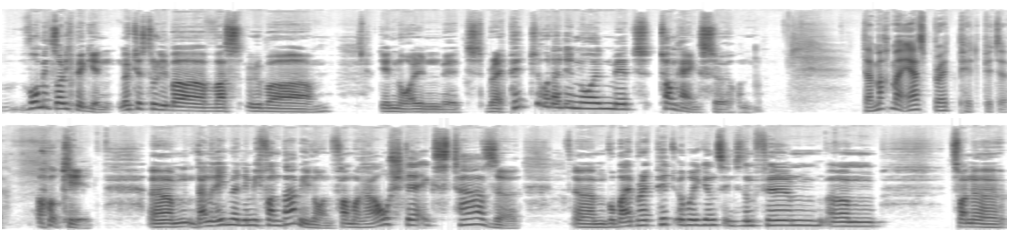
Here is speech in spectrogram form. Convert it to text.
Womit soll ich beginnen? Möchtest du lieber was über den neuen mit Brad Pitt oder den neuen mit Tom Hanks hören? Dann mach mal erst Brad Pitt, bitte. Okay. Ähm, dann reden wir nämlich von Babylon, vom Rausch der Ekstase. Ähm, wobei Brad Pitt übrigens in diesem Film ähm, zwar eine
